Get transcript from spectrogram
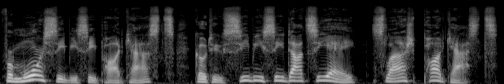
For more CBC podcasts, go to cbc.ca slash podcasts.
